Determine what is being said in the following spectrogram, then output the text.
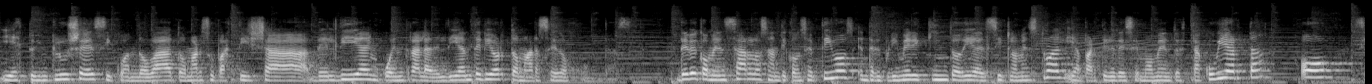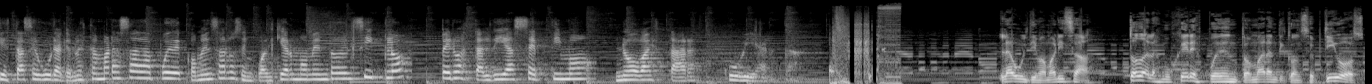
y esto incluye si cuando va a tomar su pastilla del día encuentra la del día anterior tomarse dos juntas. Debe comenzar los anticonceptivos entre el primer y quinto día del ciclo menstrual y a partir de ese momento está cubierta o si está segura que no está embarazada puede comenzarlos en cualquier momento del ciclo pero hasta el día séptimo no va a estar cubierta. La última, Marisa. ¿Todas las mujeres pueden tomar anticonceptivos?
